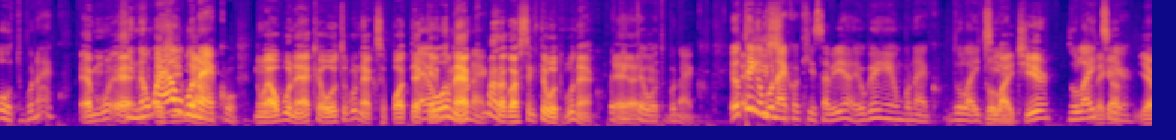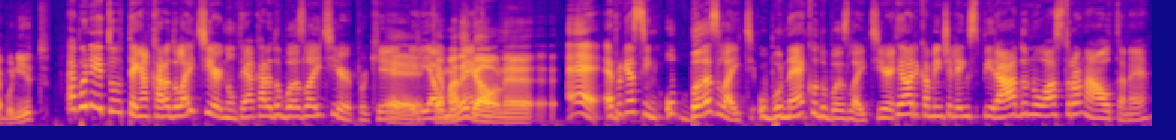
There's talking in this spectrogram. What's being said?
Outro boneco. É, é- que não é é, o boneco. Não é o boneco, é outro boneco. Você pode ter É aquele boneco, boneco. mas agora você tem que ter outro boneco. Você tem É, que ter outro boneco. Eu é tenho um boneco aqui, sabia? Eu ganhei um boneco do Lightyear. Do Lightyear. Do Lightyear. Legal. E é bonito. É bonito, tem a cara do Lightyear, não tem a cara do Buzz Lightyear, porque É, ele que é o é mais boneco- legal, né? É, é porque assim, o Buzz Lightyear, o boneco do Buzz Lightyear, teoricamente ele é inspirado no astronauta, né?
